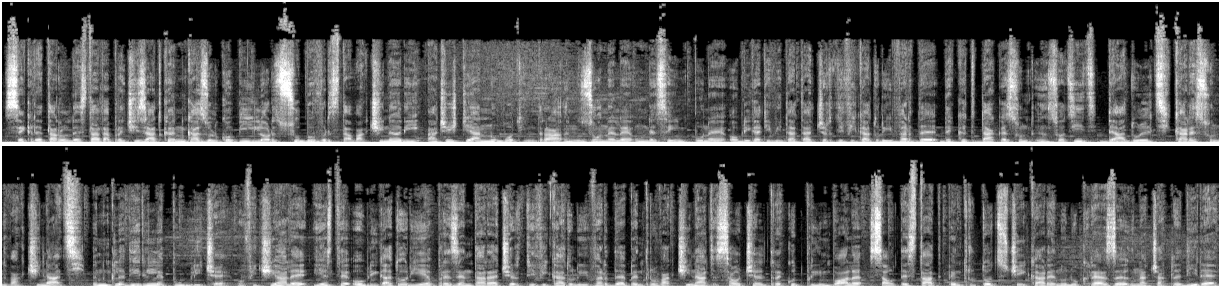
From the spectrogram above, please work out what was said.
Secretarul de stat a precizat că în cazul copiilor sub vârsta vaccinării, aceștia nu pot intra în zonele unde se impune obligativitatea certificatului verde decât dacă sunt însoțiți de adulți care sunt vaccinați. În clădirile publice oficiale este obligatorie prezentarea certificatului verde pentru vaccinat sau cel trecut prin boală sau testat pentru toți cei care nu lucrează în acea clădire.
